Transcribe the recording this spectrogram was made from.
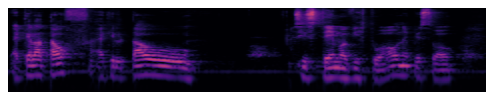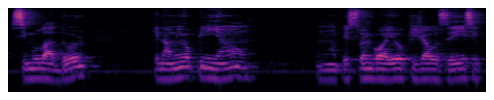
É aquela tal, é aquele tal sistema virtual, né, pessoal? Simulador, que na minha opinião, uma pessoa igual eu que já usei esse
